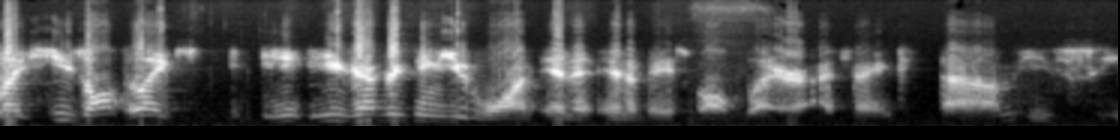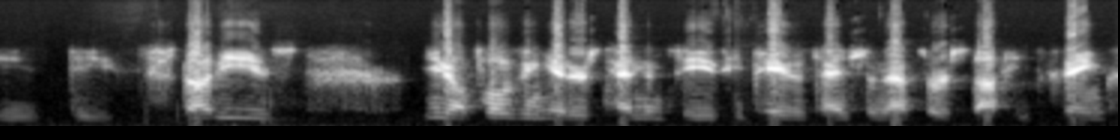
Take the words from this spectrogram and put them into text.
like he's all like he, he's everything you'd want in a in a baseball player. I think um, he's he he studies you know opposing hitters' tendencies. He pays attention that sort of stuff. He thinks.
